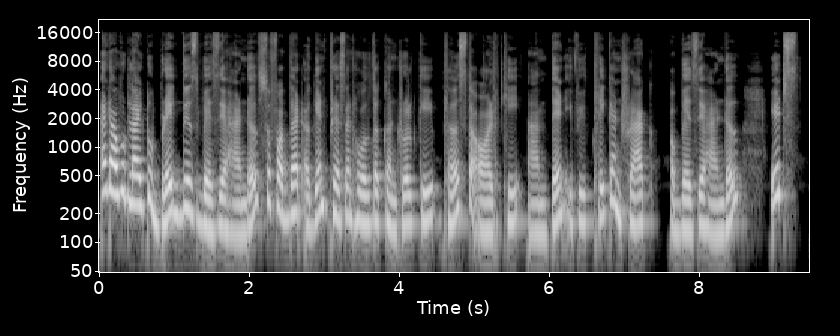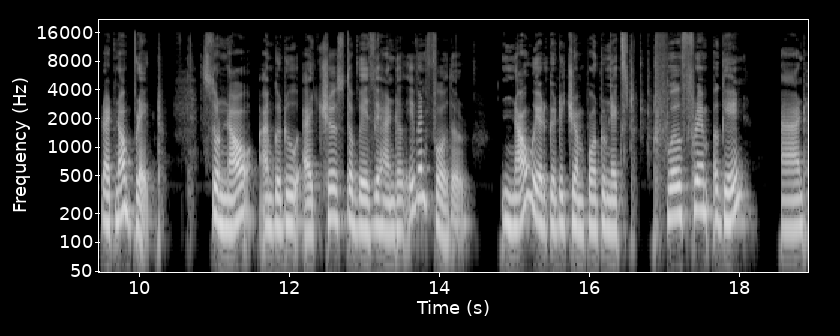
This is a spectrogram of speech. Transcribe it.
And I would like to break this bezier handle. So for that again press and hold the control key plus the alt key. And then if you click and drag a bezier handle it's right now braked so now I'm going to adjust the bezier handle even further. Now we are going to jump on to next 12 frame again. And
